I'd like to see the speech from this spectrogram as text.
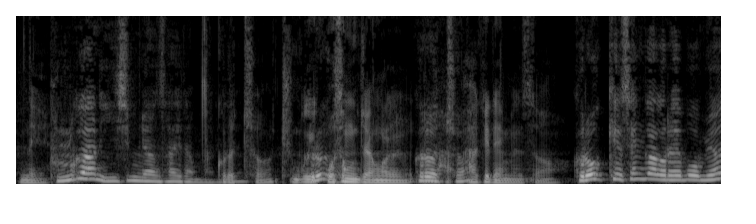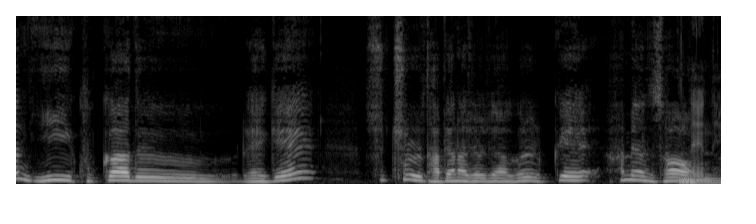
네. 불과 한 20년 사이란 말이에요. 그렇죠. 중국이 그러- 고성장을 그렇죠. 하, 게 되면서 그렇게 생각을 해보면 이 국가들에게 수출 다변화 전략을 꽤 하면서 네네.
